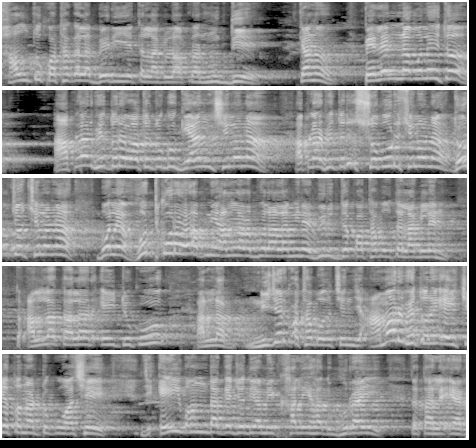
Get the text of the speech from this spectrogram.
ফালতু কথাগুলা বেরিয়ে যেতে লাগল আপনার মুখ দিয়ে। কেন? পেলেন না বলেই তো। আপনার ভেতরে অতটুকু জ্ঞান ছিল না। আপনার ভেতরে সবুর ছিল না, ধৈর্য ছিল না বলে হুট করে আপনি আল্লাহ রাবুল আলমিনের বিরুদ্ধে কথা বলতে লাগলেন। তো আল্লাহ তালার এইটুকু, আল্লাহ নিজের কথা বলছেন যে আমার ভেতরে এই চেতনাটুকু আছে যে এই বান্দাকে যদি আমি খালি হাত ঘুরাই, তো তাহলে এর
